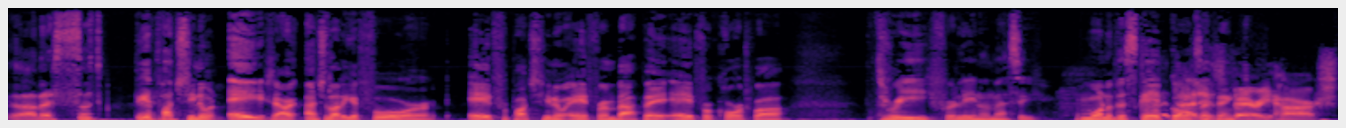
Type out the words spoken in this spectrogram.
wow. Oh, they're such. They get Pochettino at eight. Ar- Ancelotti at four. Eight for Pochettino. Eight for Mbappe. Eight for Courtois. Three for Lionel Messi. One of the scapegoats, That I is think. very harsh.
